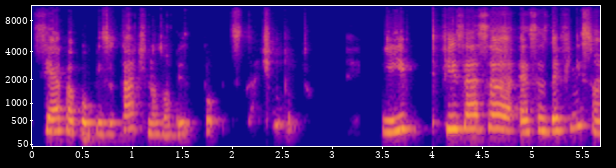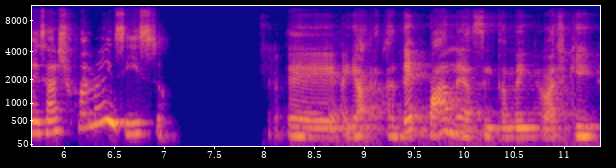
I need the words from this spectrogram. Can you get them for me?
Se é para pôr piso tátil, nós vamos pôr piso tátil em tudo. E fiz essa, essas definições. Acho que foi mais isso é, adequar, né, assim, também, eu acho que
